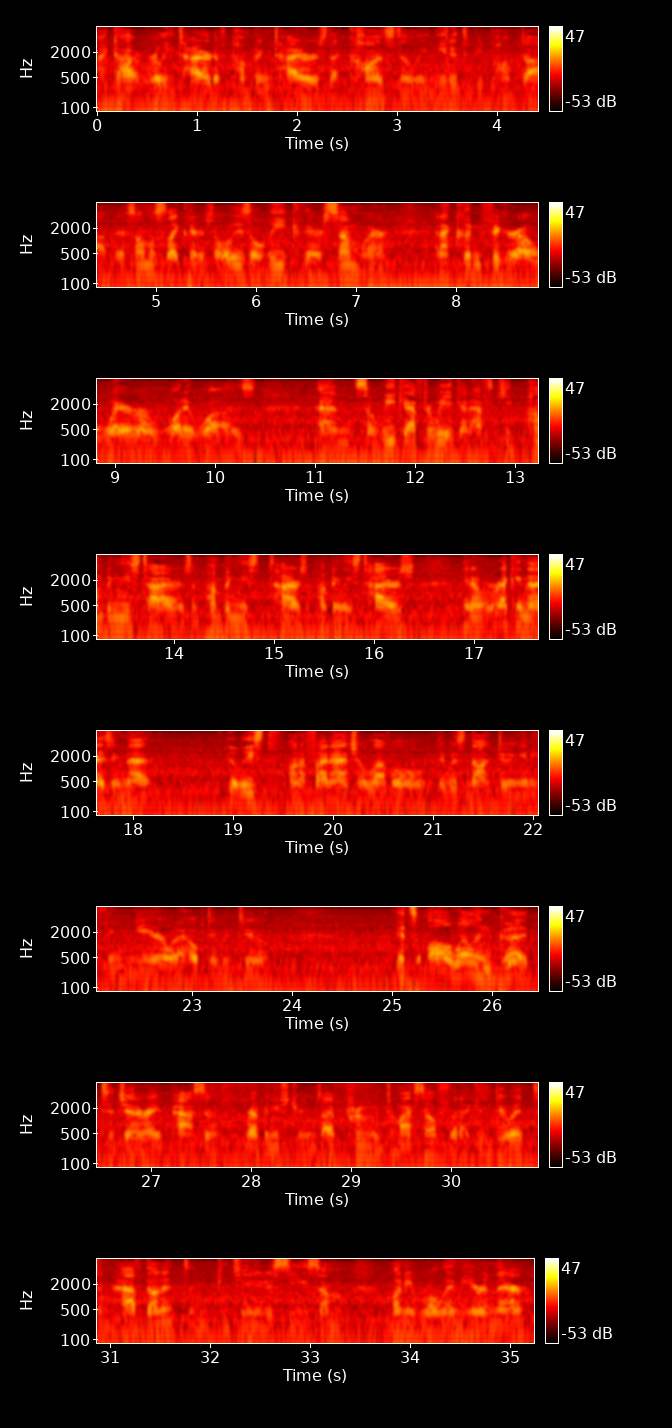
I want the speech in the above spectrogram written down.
I got really tired of pumping tires that constantly needed to be pumped up. It's almost like there's always a leak there somewhere, and I couldn't figure out where or what it was. And so, week after week, I'd have to keep pumping these tires and pumping these tires and pumping these tires, you know, recognizing that at least on a financial level, it was not doing anything near what I hoped it would do it's all well and good to generate passive revenue streams. I've proven to myself that I can do it and have done it and continue to see some money roll in here and there.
